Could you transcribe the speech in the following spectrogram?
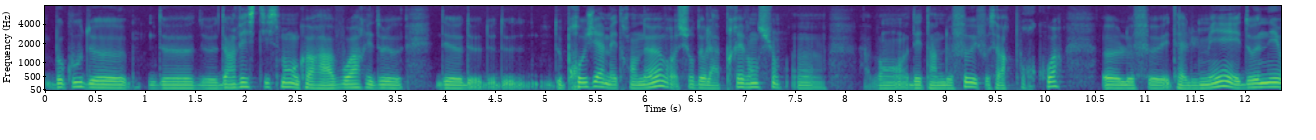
beaucoup d'investissements de, encore à avoir et de, de, projets à mettre en œuvre sur de la prévention. avant d'éteindre le feu, il faut savoir pourquoi le feu est allumé et donner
